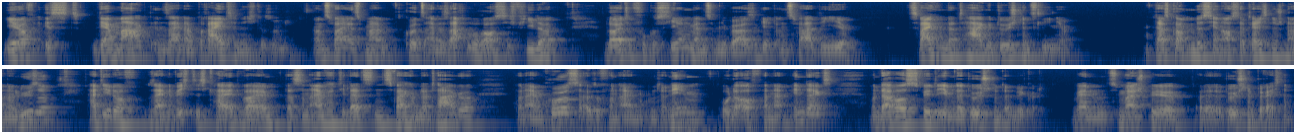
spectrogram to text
Jedoch ist der Markt in seiner Breite nicht gesund. Und zwar jetzt mal kurz eine Sache, woraus sich viele Leute fokussieren, wenn es um die Börse geht, und zwar die 200 Tage Durchschnittslinie. Das kommt ein bisschen aus der technischen Analyse, hat jedoch seine Wichtigkeit, weil das sind einfach die letzten 200 Tage von einem Kurs, also von einem Unternehmen oder auch von einem Index und daraus wird eben der Durchschnitt entwickelt. Wenn zum Beispiel, oder der Durchschnitt berechnet,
